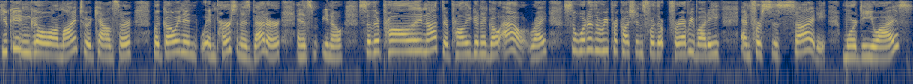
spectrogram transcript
you can go online to a counselor but going in in person is better and it's you know so they're probably not they're probably going to go out right? So what are the repercussions for the for everybody and for society? More DUIs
